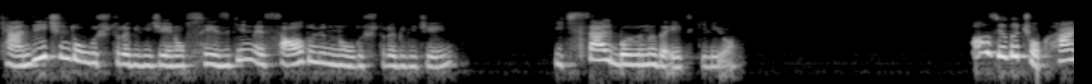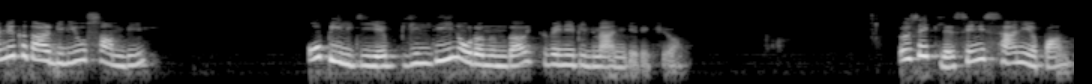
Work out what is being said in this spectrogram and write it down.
kendi içinde oluşturabileceğin o sezgin ve sağduyunla oluşturabileceğin içsel bağını da etkiliyor. Az ya da çok her ne kadar biliyorsan bil, o bilgiye bildiğin oranında güvenebilmen gerekiyor. Özetle seni sen yapan,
